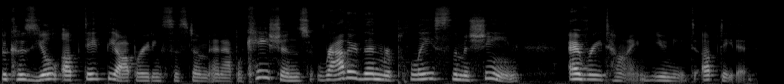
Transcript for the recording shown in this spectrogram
because you'll update the operating system and applications rather than replace the machine every time you need to update it.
